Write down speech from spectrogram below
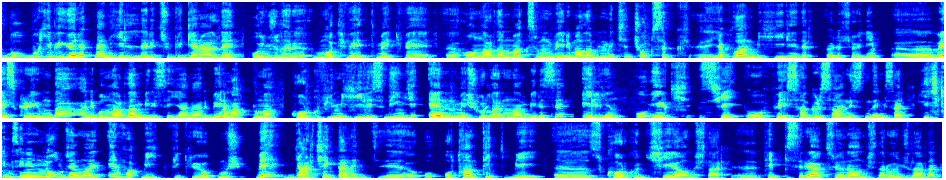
bu, bu gibi yönetmen hilleleri çünkü genelde oyuncuları motive etmek ve e, onlardan maksimum verim alabilmek için çok sık e, yapılan bir hiledir öyle söyleyeyim. E, Wes Craven hani bunlardan birisi. Yani hani benim aklıma korku filmi hilesi deyince en meşhurlarından birisi Alien. O ilk şey o facehugger sahnesinde misal hiç kimsenin ne olacağına dair en ufak bir fikri yokmuş ve gerçekten e, otantik bir e, korku şeyi almışlar. E, tepkisi, reaksiyonu almışlar oyunculardan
